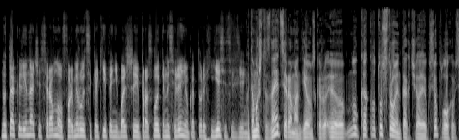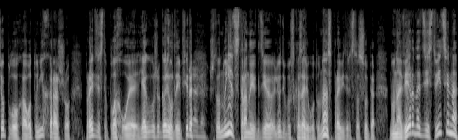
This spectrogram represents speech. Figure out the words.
но так или иначе все равно формируются какие-то небольшие прослойки населения, у которых есть эти деньги. Потому что, знаете, Роман, я вам скажу, э, ну, как вот устроен так человек, все плохо, все плохо, а вот у них хорошо, правительство плохое. Я уже говорил до эфира, да, да. что, ну, нет страны, где люди бы сказали, вот у нас правительство супер. Ну, наверное, действительно,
